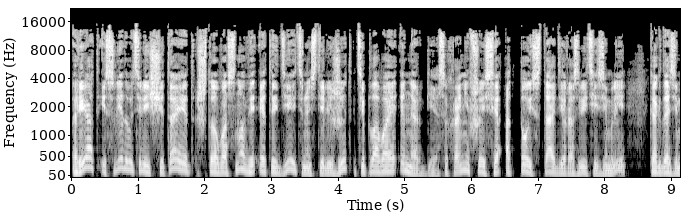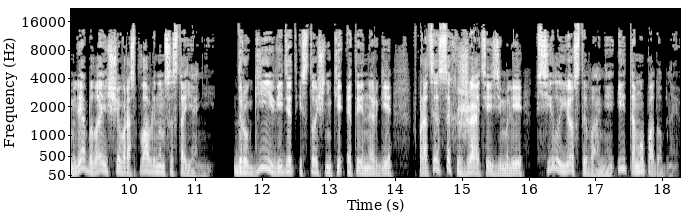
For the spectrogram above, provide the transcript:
Ряд исследователей считает, что в основе этой деятельности лежит тепловая энергия, сохранившаяся от той стадии развития Земли, когда Земля была еще в расплавленном состоянии. Другие видят источники этой энергии в процессах сжатия Земли в силу ее остывания и тому подобное.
